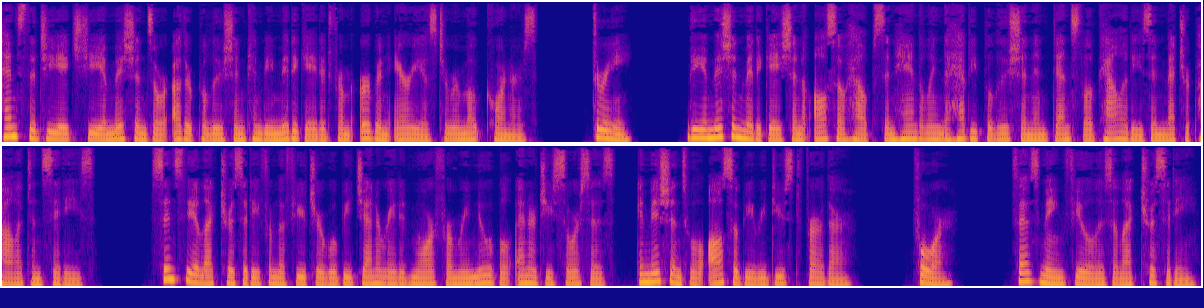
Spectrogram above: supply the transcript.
Hence, the GHG emissions or other pollution can be mitigated from urban areas to remote corners. 3. The emission mitigation also helps in handling the heavy pollution in dense localities in metropolitan cities. Since the electricity from the future will be generated more from renewable energy sources, emissions will also be reduced further. 4. PHEV's main fuel is electricity.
